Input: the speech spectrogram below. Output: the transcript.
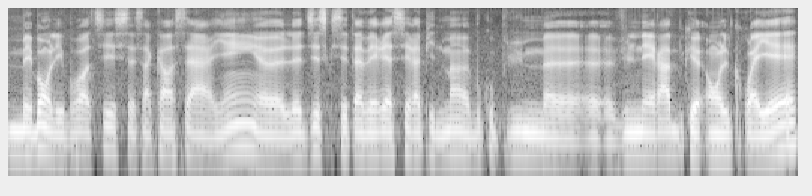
mais bon, les boîtiers, ça, ça cassait à rien. Euh, le disque s'est avéré assez rapidement beaucoup plus euh, vulnérable qu'on le croyait.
